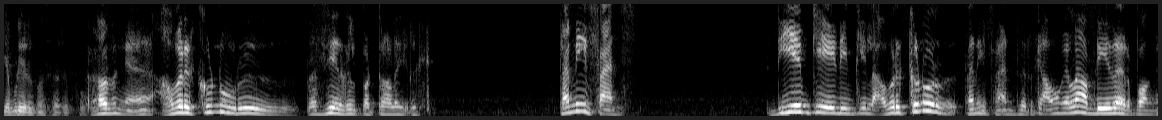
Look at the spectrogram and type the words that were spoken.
எப்படி இருக்கும் சார் இப்போ? அதாவதுங்க அவருக்குன்னு ஒரு ரசிகர்கள் பட்டாளம் இருக்குது தனி ஃபேன்ஸ் டிஎம்கே ஏடிஎம்கேல அவருக்குன்னு ஒரு தனி ஃபேன்ஸ் இருக்குது அவங்கெல்லாம் அப்படியே தான் இருப்பாங்க.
